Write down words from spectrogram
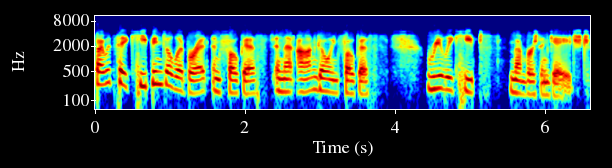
So I would say keeping deliberate and focused and that ongoing focus really keeps members engaged.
